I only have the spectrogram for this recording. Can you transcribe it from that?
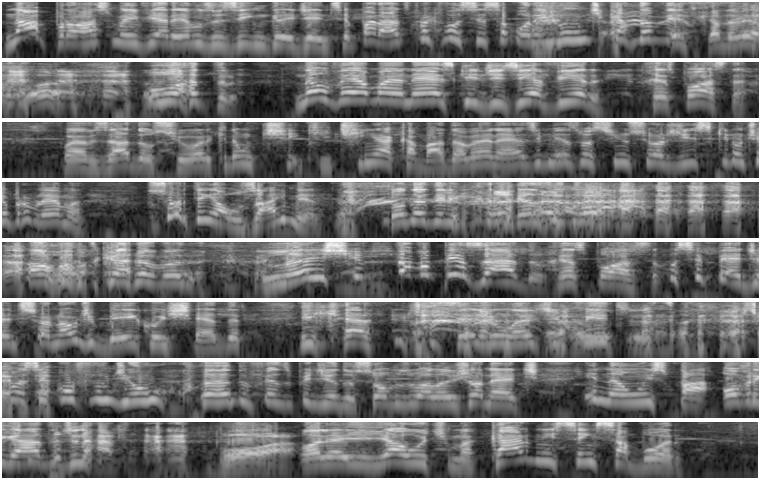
na próxima enviaremos os ingredientes separados para que você saboreie um de cada vez. Cada vez boa. O outro. Não veio a maionese que dizia vir. Resposta. Foi avisado ao senhor que, não que tinha acabado a maionese e mesmo assim o senhor disse que não tinha problema. O senhor tem Alzheimer? Toda a delicadeza do. A outro cara manda. Lanche tava pesado. Resposta. Você pede adicional de bacon e cheddar e quer que seja um lanche fitness. Acho que você confundiu quando fez o pedido. Somos uma lanchonete e não um spa. Obrigado de nada. Boa. Olha aí, e a última, carne sem sabor.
